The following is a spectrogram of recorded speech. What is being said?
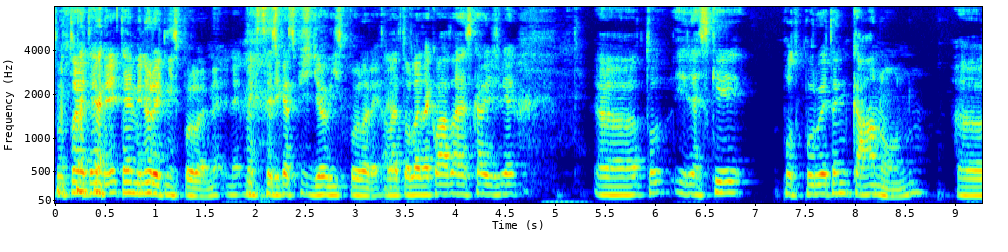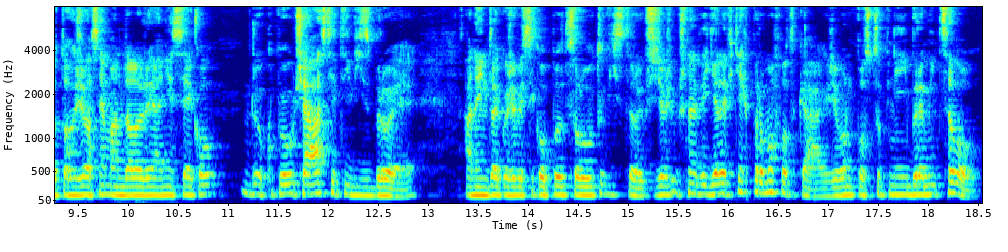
To, to, je, to, je, to je minoritní spoiler. Ne, ne, nechci říkat spíš dělový spoilery, ale tohle je taková ta hezká, že uh, to je hezky podporuje ten kánon uh, toho, že vlastně Mandaloriani si jako dokupují části té výzbroje a není to jako, že by si koupil celou tu výstroj, přičemž už jsme viděli v těch promofotkách, že on postupně ji bude mít celou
